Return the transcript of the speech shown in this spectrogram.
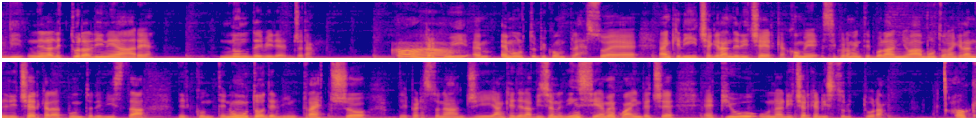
vi- nella lettura lineare non devi leggere. Ah, Per cui è, è molto più complesso. e anche lì c'è grande ricerca, come sicuramente Bolagno ha avuto una grande ricerca dal punto di vista del contenuto, dell'intreccio, dei personaggi, anche della visione d'insieme. Qua invece è più una ricerca di struttura. ok,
